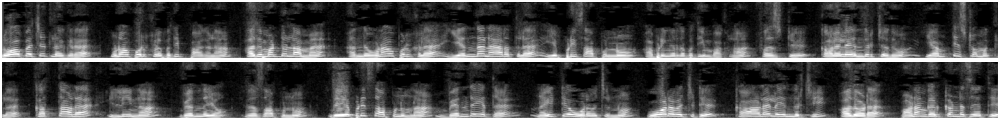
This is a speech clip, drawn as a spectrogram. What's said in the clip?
லோ பட்ஜெட்ல இருக்கிற உணவுப் பொருட்களை பத்தி பார்க்கலாம். அது மட்டும் இல்லாம அந்த உணவுப் பொருட்களை எந்த நேரத்துல எப்படி சாப்பிடணும் அப்படிங்கறத பத்தியும் பார்க்கலாம். ஃபர்ஸ்ட் காலையில எந்திரிச்சதும் எம்டி ஸ்டொமக்ல கத்தால இல்லைன்னா வெந்தயம். இதை சாப்பிடணும். இதை எப்படி சாப்பிடணும்னா வெந்தயத்தை நைட்டே ஊற வச்சிடணும். ஊற வச்சுட்டு காலையில எந்திரிச்சு அதோட பணம் கற்கண்டை சேர்த்து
